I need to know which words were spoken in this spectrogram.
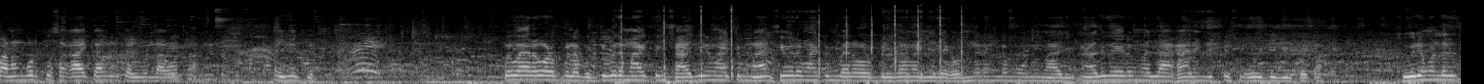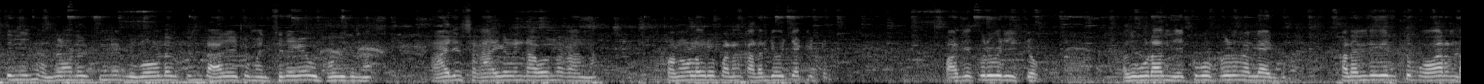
പണം കൊടുത്ത് സഹായിക്കാനൊരു കഴിവുണ്ടാവട്ടെ. അതിനേക്ക്. ഇപ്പോൾ വേറെ കുഴപ്പമില്ല. ബുദ്ധിപരമായിട്ടും ശാരീരികമായിട്ടും മാനസികപരമായിട്ടും വേറെ കുഴപ്പമില്ല. ഇതാണ് അതിന്റെ ഒന്ന് രണ്ട് മൂന്ന് നാല്. നാല് നേരം നല്ല ആഹാരം കിട്ടി സുഖമായിട്ട് ജീവിക്കട്ടെ സൂര്യമണ്ഡലത്തിന്റെയും ചന്ദ്രമണ്ഡലത്തിന്റെയും ധ്രുവമണ്ഡലത്തിന്റെയും താഴെയായിട്ട് മനുഷ്യരേഖ ഉത്ഭവിക്കുന്ന ആരും സഹായികളുണ്ടാവുന്ന കാരണം പണമുള്ളവർ പണം കടം ചോദിച്ചാൽ കിട്ടും. ഭാഗ്യക്കുറി ഇഷ്ടം അതുകൂടാതെ നീക്കുപോക്കുകൾ നല്ലതായിരിക്കും. കടലിന്റെ തീരത്ത് പോകാറുണ്ട?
